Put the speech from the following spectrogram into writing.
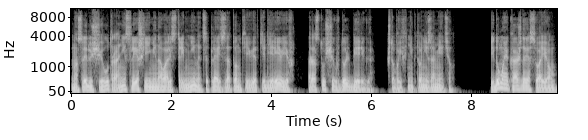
На следующее утро они с Лешьей миновали стремнины, цепляясь за тонкие ветки деревьев, растущих вдоль берега, чтобы их никто не заметил, и думая каждый о своем.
